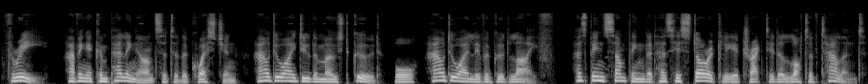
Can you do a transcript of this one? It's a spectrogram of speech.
3. Having a compelling answer to the question, how do I do the most good, or how do I live a good life, has been something that has historically attracted a lot of talent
